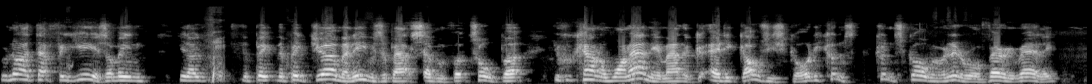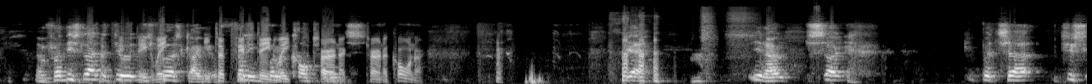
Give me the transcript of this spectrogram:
We've not had that for years. I mean, you know, the big, the big German, he was about seven foot tall, but you could count on one hand the amount of headed goals he scored. He couldn't couldn't score with a little or very rarely. And for this lad to do it in his weeks. first game, he took 15 weeks to turn a, turn a corner. yeah. You know, so, but uh, just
